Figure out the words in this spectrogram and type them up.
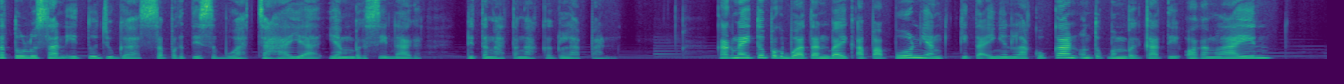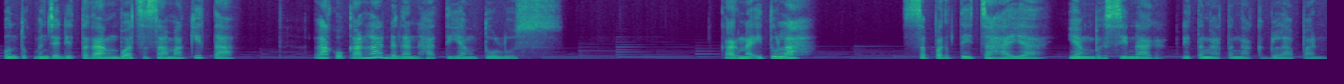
ketulusan itu juga seperti sebuah cahaya yang bersinar di tengah-tengah kegelapan. Karena itu, perbuatan baik apa pun yang kita ingin lakukan untuk memberkati orang lain, untuk menjadi terang buat sesama kita, lakukanlah dengan hati yang tulus. Karena itulah, seperti cahaya yang bersinar di tengah-tengah kegelapan.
